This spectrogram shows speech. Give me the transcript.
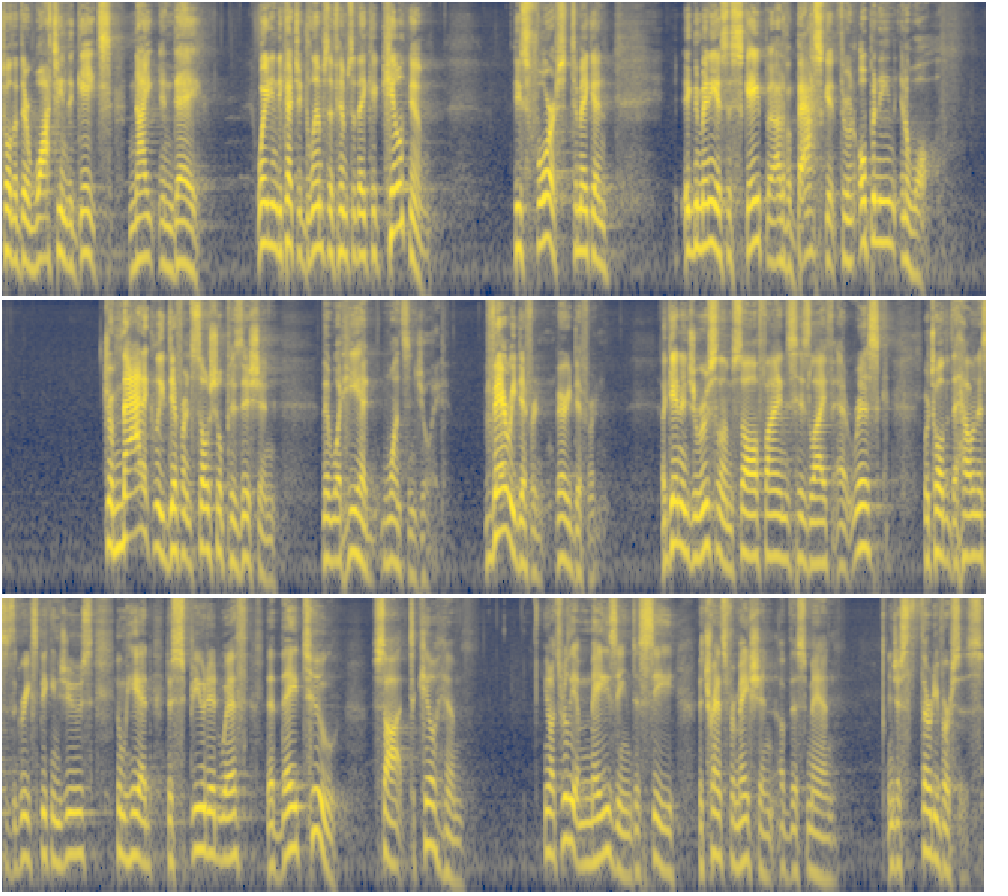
Told that they're watching the gates night and day, waiting to catch a glimpse of him so they could kill him. He's forced to make an ignominious escape out of a basket through an opening in a wall. Dramatically different social position than what he had once enjoyed. Very different, very different. Again, in Jerusalem, Saul finds his life at risk. We're told that the Hellenists, the Greek speaking Jews, whom he had disputed with, that they too sought to kill him. You know, it's really amazing to see the transformation of this man in just 30 verses.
